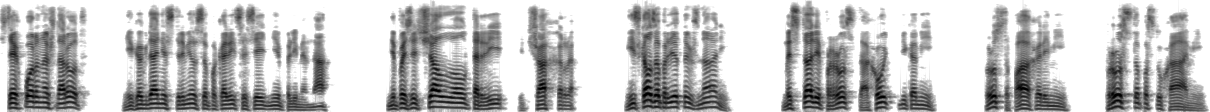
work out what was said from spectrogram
С тех пор наш народ никогда не стремился покорить соседние племена, не посещал алтари и чахара, не искал запретных знаний. Мы стали просто охотниками, просто пахарями, просто пастухами,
